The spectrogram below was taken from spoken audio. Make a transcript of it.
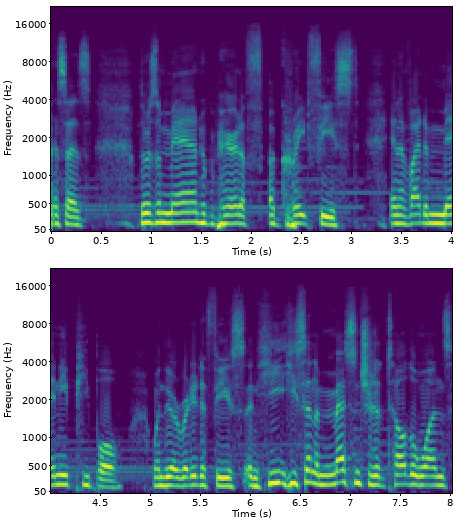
It says, There was a man who prepared a, f- a great feast and invited many people when they were ready to feast. And he, he sent a messenger to tell the ones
